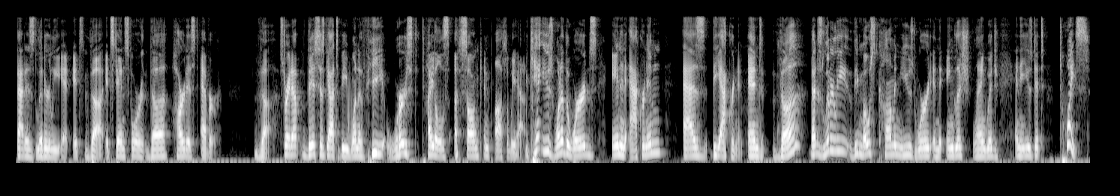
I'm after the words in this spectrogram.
That is literally it. It's the. It stands for the hardest ever. The. Straight up, this has got to be one of the worst titles a song can possibly have. You can't use one of the words in an acronym as the acronym. And the, that is literally the most common used word in the English language, and he used it twice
